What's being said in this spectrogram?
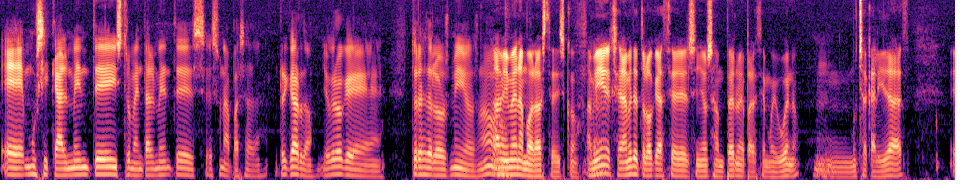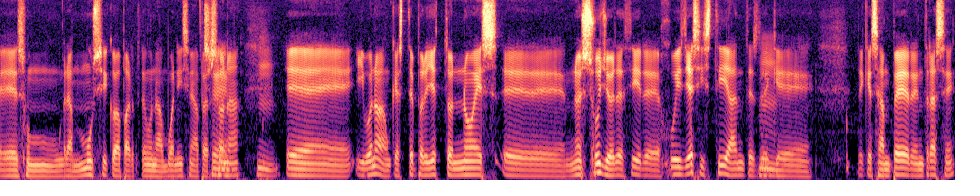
eh, musicalmente, instrumentalmente, es, es una pasada. Ricardo, yo creo que tú eres de los míos, ¿no? A mí me ha enamorado este disco. A mí, generalmente, todo lo que hace el señor Samper me parece muy bueno. mm, mucha calidad. Es un gran músico, aparte de una buenísima persona. Sí. Mm. Eh, y bueno, aunque este proyecto no es, eh, no es suyo, es decir, eh, Juiz ya existía antes de Mm. que de que Samper entrase,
